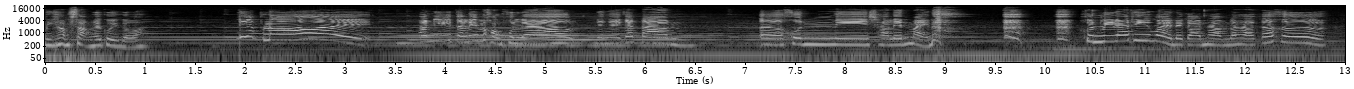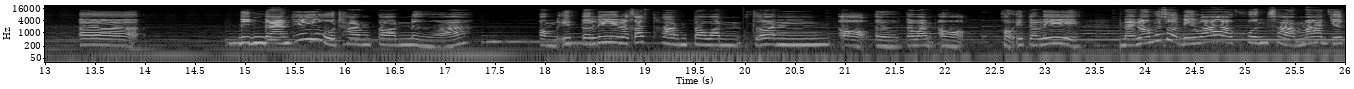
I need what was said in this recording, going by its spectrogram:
มีคำสั่งให้กูอีกเหรอวะเรียบร้อย ตอนนี้อิตาลีเป็นของคุณแล้ว ยังไงก็ตาม เออคุณมีชาเลนจ์ใหม่นะ คุณมีหน้าที่ใหม่ในการทำนะคะ ก็คือ เออดินแดนที่อยู่ทางตอนเหนือ ของอิตาลีแล้วก็ทางตะวันตะวันออก เออตะวันออกของอิตาลีไหนลองพิสูจน์ดีว่าคุณสามารถยึด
